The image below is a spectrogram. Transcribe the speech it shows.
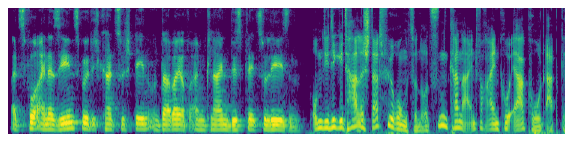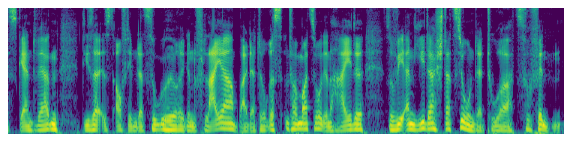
als vor einer Sehenswürdigkeit zu stehen und dabei auf einem kleinen Display zu lesen. Um die digitale Stadtführung zu nutzen, kann einfach ein QR-Code abgescannt werden. Dieser ist auf dem dazugehörigen Flyer bei der Touristinformation in Heide sowie an jeder Station der Tour zu finden.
